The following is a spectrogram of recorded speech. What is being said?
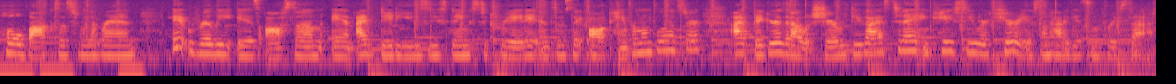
whole boxes from the brand it really is awesome and I did use these things to create it and since they all came from Influenster, I figured that I would share with you guys today in case you were curious on how to get some free stuff.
